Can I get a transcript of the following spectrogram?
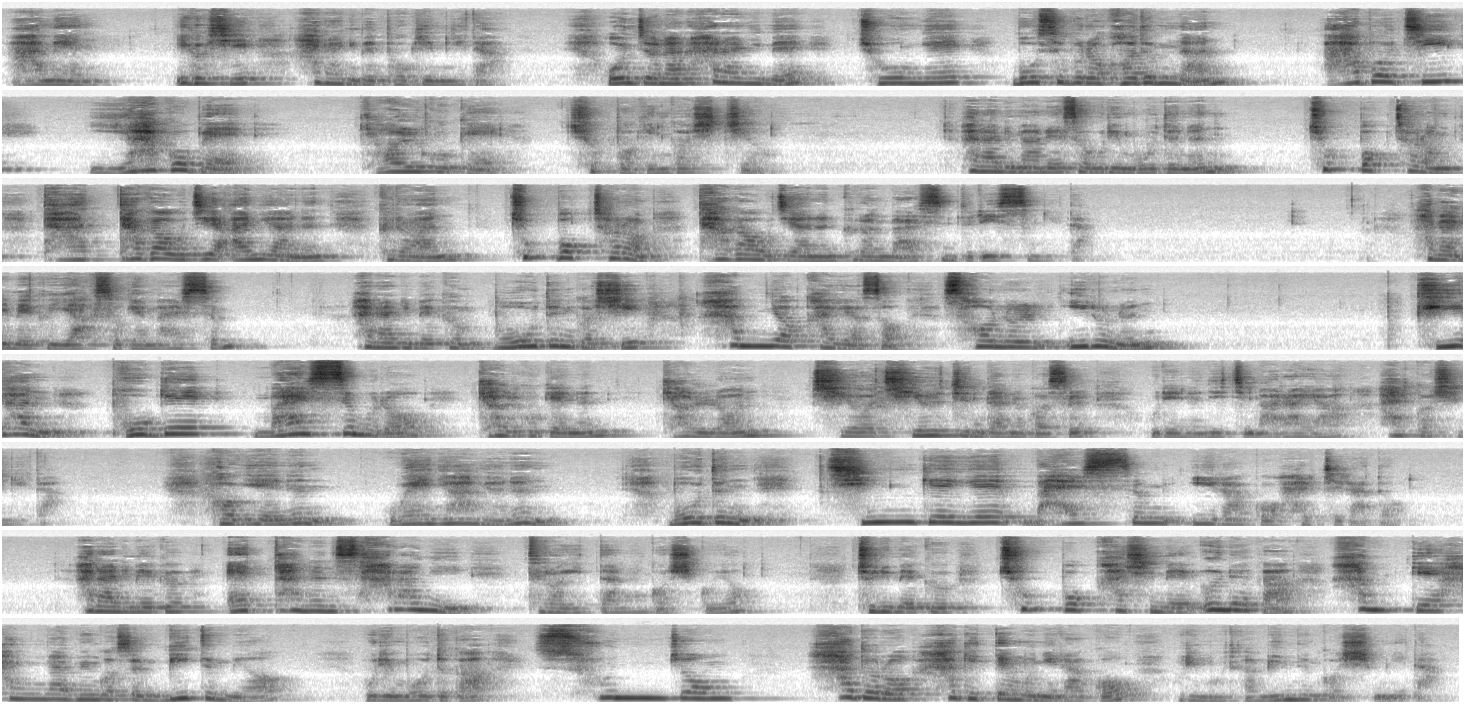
아멘. 이것이 하나님의 복입니다. 온전한 하나님의 종의 모습으로 거듭난 아버지 야곱의 결국의 축복인 것이지요. 하나님 안에서 우리 모두는 축복처럼 다 다가오지 아니하는 그러한 축복처럼 다가오지 않은 그런 말씀들이 있습니다. 하나님의 그 약속의 말씀, 하나님의 그 모든 것이 합력하여서 선을 이루는 귀한 복의 말씀으로 결국에는 결론 지어 지어진다는 것을 우리는 잊지 말아야 할 것입니다. 거기에는 왜냐하면은 모든 징계의 말씀이라고 할지라도 하나님의 그 애타는 사랑이 들어있다는 것이고요. 주님의 그 축복하심의 은혜가 함께 한다는 것을 믿으며 우리 모두가 순종하도록 하기 때문이라고 우리 모두가 믿는 것입니다.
